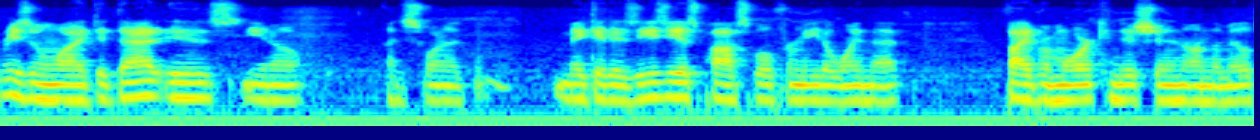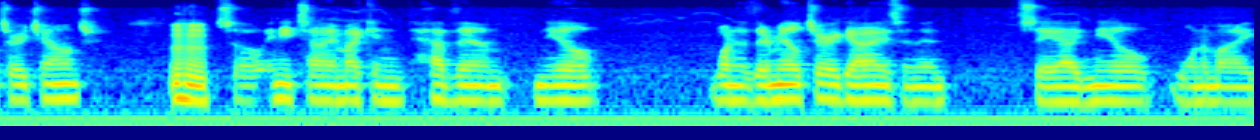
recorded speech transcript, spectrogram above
reason why I did that is, you know, I just want to make it as easy as possible for me to win that five or more condition on the military challenge. hmm So anytime I can have them kneel one of their military guys, and then say I kneel one of my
